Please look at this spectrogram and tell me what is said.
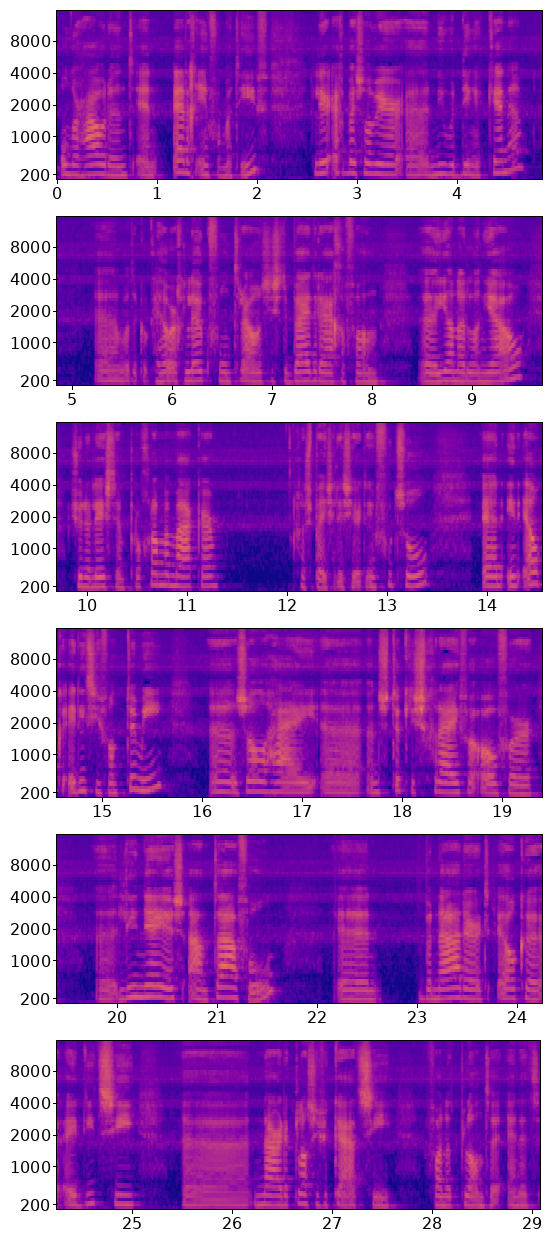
onderhoudend en erg informatief. Leer echt best wel weer nieuwe dingen kennen. wat ik ook heel erg leuk vond trouwens is de bijdrage van Janne Lanjou, journalist en programmamaker, gespecialiseerd in voedsel. En in elke editie van Tummy uh, zal hij uh, een stukje schrijven over uh, Linnaeus aan tafel. En benadert elke editie naar de klassificatie van het planten- en het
